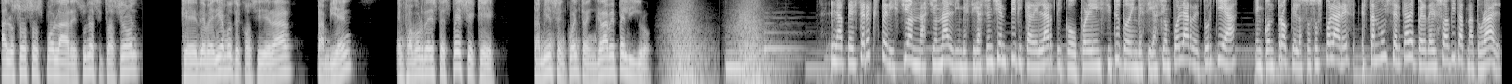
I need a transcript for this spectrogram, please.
a los osos polares, una situación que deberíamos de considerar también en favor de esta especie que también se encuentra en grave peligro. La tercera expedición nacional de investigación científica del Ártico por el Instituto de Investigación Polar de Turquía encontró que los osos polares están muy cerca de perder su hábitat natural,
